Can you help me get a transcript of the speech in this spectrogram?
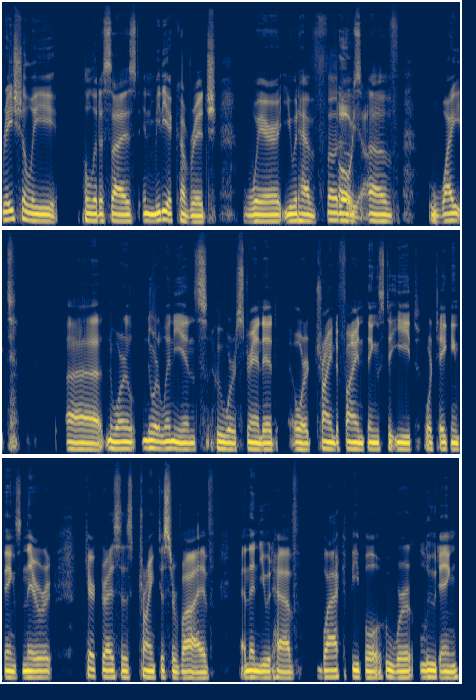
racially politicized in media coverage where you would have photos yeah. of white uh, New, or- New Orleanians who were stranded or trying to find things to eat or taking things, and they were characterized as trying to survive. And then you would have black people who were looting.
